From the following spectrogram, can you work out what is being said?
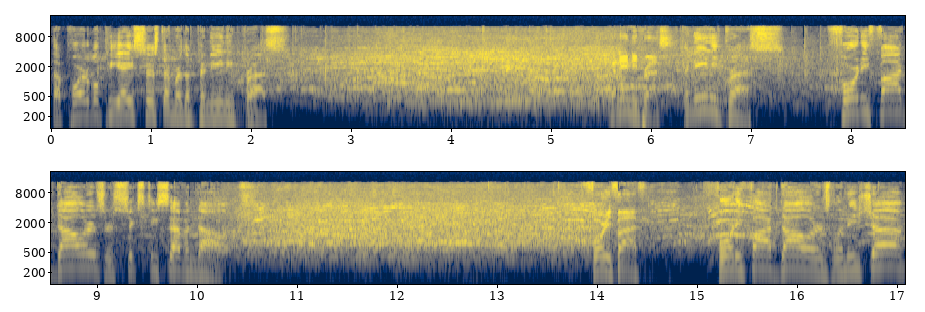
The portable PA system or the panini press. Panini press. Panini press. $45 or $67? 45. $45, Lanisha.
